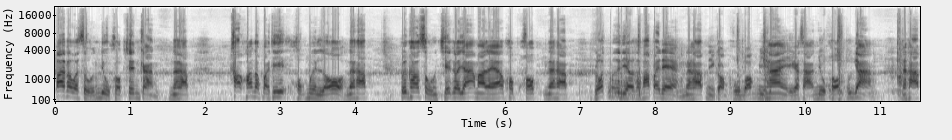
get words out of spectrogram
ป้ายประวัติศูนย์อยู่ครบเช่นกันนะครับเข้าครั้งต่อไปที่ 60,000 โลนะครับเพิ่งเข้าศูนย์เช็คระยะมาแล้วครบๆนะครับรถมือเดียวสภาพป้ายแดงนะครับนี่กล่องคูลบ็อกมีให้เอกสารอยู่ครบทุกอย่างนะครับ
